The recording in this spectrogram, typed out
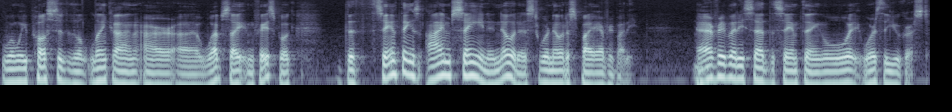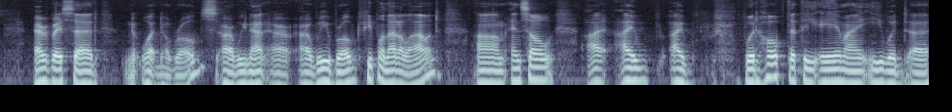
when we posted the link on our uh, website and Facebook, the same things I'm saying and noticed were noticed by everybody. Mm-hmm. Everybody said the same thing. Wait, where's the Eucharist? Everybody said, "What? No robes? Are we not? Are, are we robed people not allowed?" Um, and so I, I, I would hope that the AMIE would uh,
